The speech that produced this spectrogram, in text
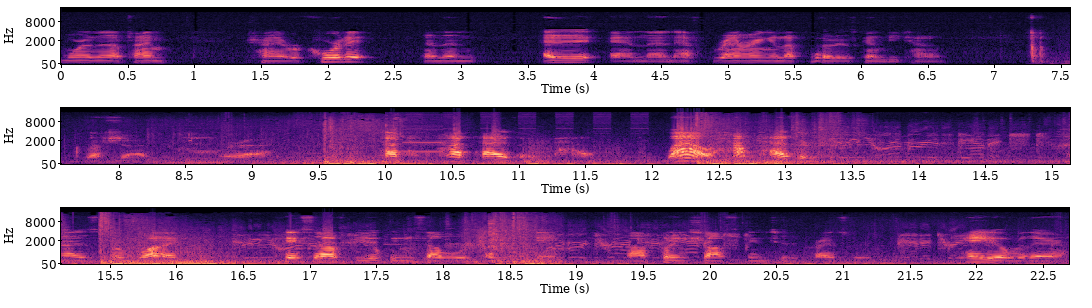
more than enough time trying to record it and then edit it, and then after rendering and upload is going to be kind of rough shot or uh, half haphazard. Half, wow, haphazard. As Ronnok kicks off the opening salvo of the game, uh, putting shots into the Chrysler. Hey over there.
